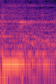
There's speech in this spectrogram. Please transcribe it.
Thank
